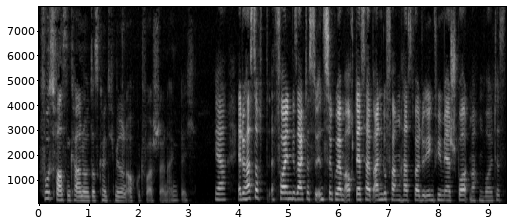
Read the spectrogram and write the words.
Fuß fassen kann und das könnte ich mir dann auch gut vorstellen eigentlich. Ja, ja, du hast doch vorhin gesagt, dass du Instagram auch deshalb angefangen hast, weil du irgendwie mehr Sport machen wolltest.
